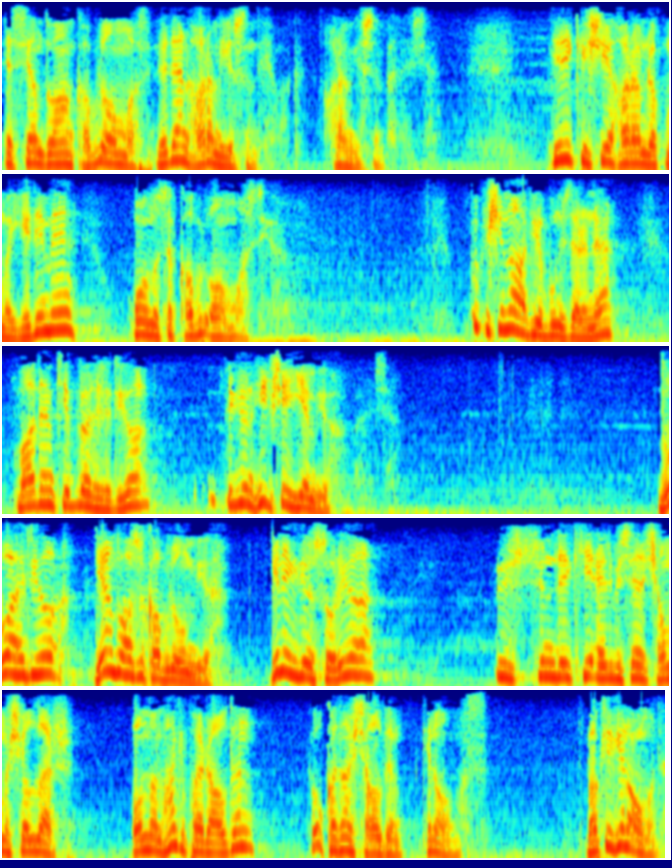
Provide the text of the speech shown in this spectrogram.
e sen duan kabul olmaz. Neden? Haram yiyorsun diye bak. Haram yiyorsun böylece. Bir kişi haram lokma yedi mi onunla kabul olmaz diyor. Bu kişi ne yapıyor bunun üzerine? Madem ki böyle diyor, bir gün hiçbir şey yemiyor. Dua ediyor, gene duası kabul olmuyor. Yine gidiyor soruyor, üstündeki elbise, çamaşırlar ondan hangi para aldın? O kazanç aldın. Gene olmaz. Bakıyor gene olmadı.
